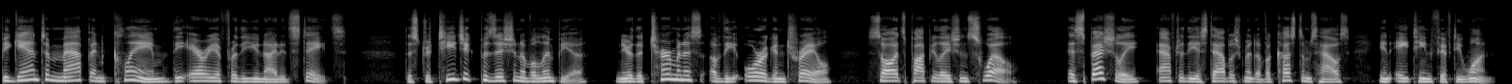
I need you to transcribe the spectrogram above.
began to map and claim the area for the United States. The strategic position of Olympia, near the terminus of the Oregon Trail, saw its population swell, especially after the establishment of a customs house in 1851.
